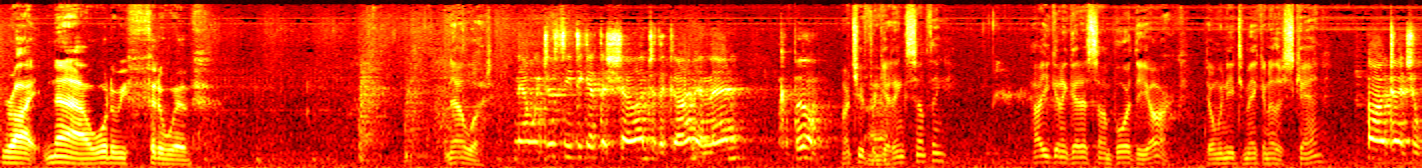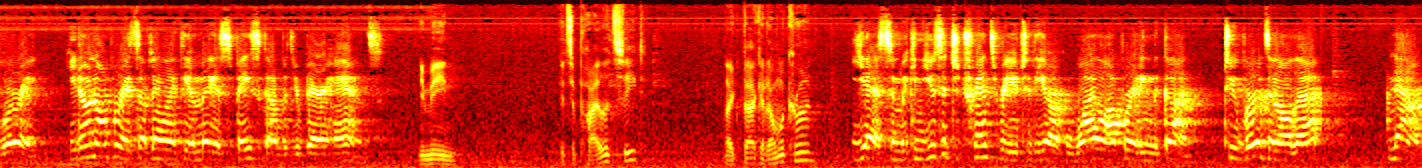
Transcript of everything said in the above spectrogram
Right, now, what do we fiddle with? Now what? Now we just need to get the shell into the gun and then kaboom. Aren't you forgetting something? How are you gonna get us on board the Ark? Don't we need to make another scan? Oh, don't you worry. You don't operate something like the Omega space gun with your bare hands. You mean it's a pilot seat? Like back at Omicron? Yes, and we can use it to transfer you to the Ark while operating the gun. Two birds and all that. Now,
